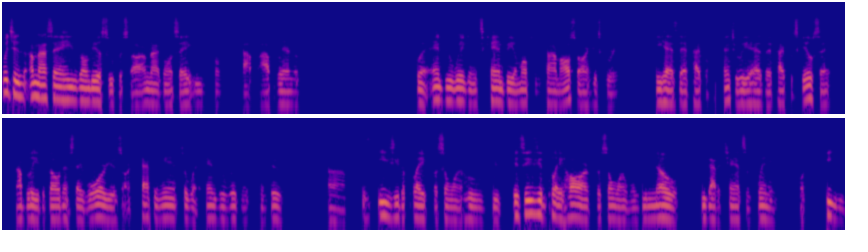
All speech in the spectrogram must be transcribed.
Which is, I'm not saying he's going to be a superstar. I'm not going to say he's going to be a top five player in the league but Andrew Wiggins can be a multiple time All Star in his career. He has that type of potential. He has that type of skill set. And I believe the Golden State Warriors are tapping into what Andrew Wiggins can do. Um, it's easy to play for someone who you, it's easy to play hard for someone when you know you got a chance of winning or competing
